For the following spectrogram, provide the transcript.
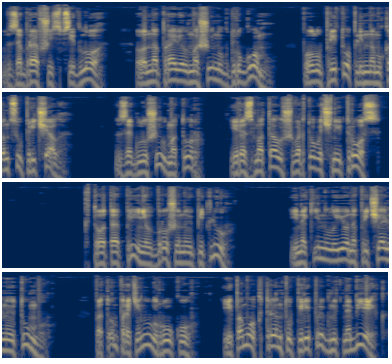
Взобравшись в седло, он направил машину к другому, полупритопленному концу причала, заглушил мотор и размотал швартовочный трос. Кто-то принял брошенную петлю и накинул ее на причальную тумбу, потом протянул руку и помог Тренту перепрыгнуть на берег.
